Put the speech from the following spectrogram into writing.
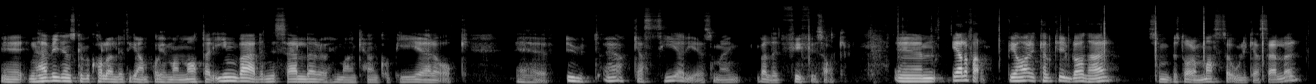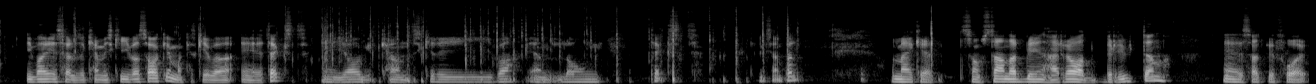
Eh, I den här videon ska vi kolla lite grann på hur man matar in värden i celler och hur man kan kopiera och eh, utöka serier som är en väldigt fiffig sak. Eh, I alla fall, vi har ett kalkylblad här som består av massa olika celler. I varje cell så kan vi skriva saker, man kan skriva text. Jag kan skriva en lång text till exempel. Och märker att som standard blir den här radbruten eh, så att vi får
